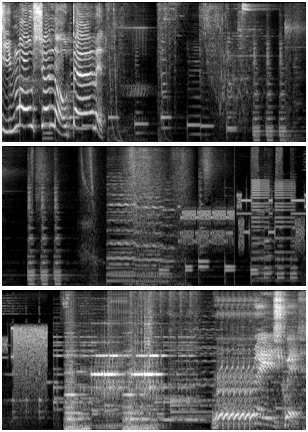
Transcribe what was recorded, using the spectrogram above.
Emotional damage. Rage quit.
